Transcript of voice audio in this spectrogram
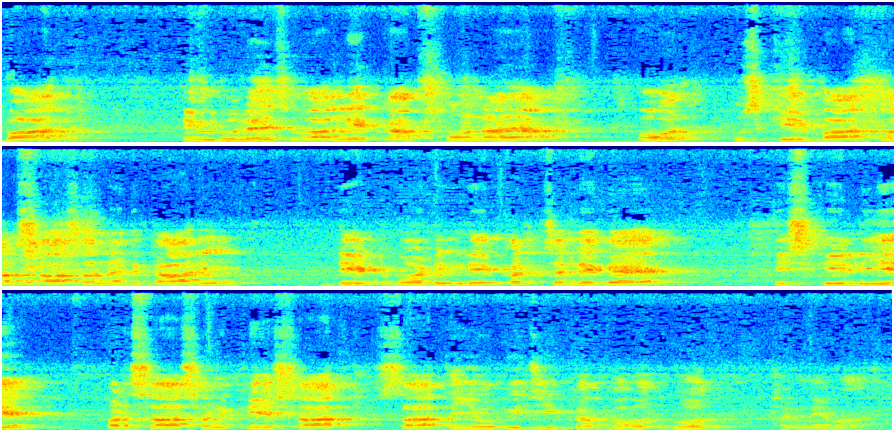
बाद एंबुलेंस वाले का फ़ोन आया और उसके बाद प्रशासन अधिकारी डेड बॉडी लेकर चले गए। इसके लिए प्रशासन के साथ साथ योगी जी का बहुत बहुत धन्यवाद।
